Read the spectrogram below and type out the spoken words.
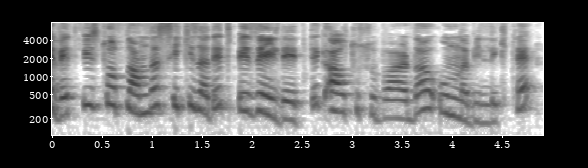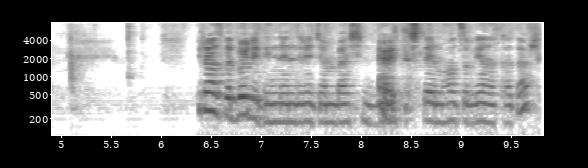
Evet biz toplamda 8 adet beze elde ettik. 6 su bardağı unla birlikte. Biraz da böyle dinlendireceğim ben şimdi Evet. dişlerimi hazırlayana kadar.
